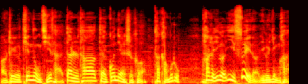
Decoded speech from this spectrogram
啊，这个天纵奇才，但是他在关键时刻他扛不住，他是一个易碎的一个硬汉。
